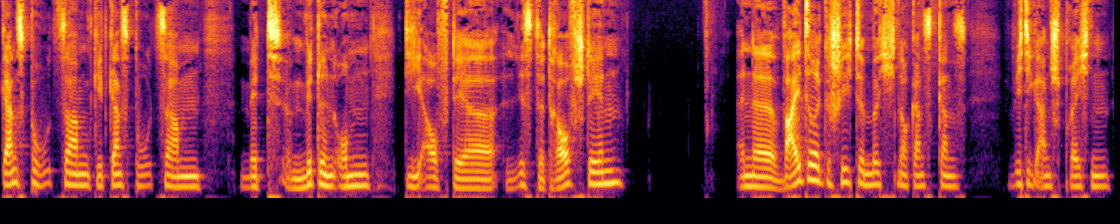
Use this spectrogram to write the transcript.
ganz behutsam, geht ganz behutsam mit Mitteln um, die auf der Liste draufstehen. Eine weitere Geschichte möchte ich noch ganz, ganz wichtig ansprechen.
